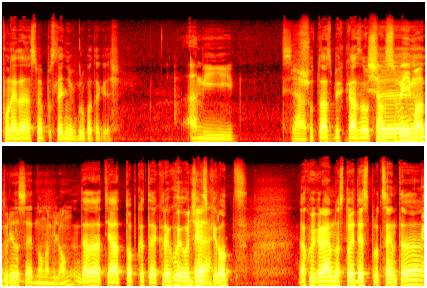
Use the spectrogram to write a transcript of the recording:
поне да не сме последни в групата, Геш? Ами, сега, Защото аз бих казал, шансове че... има, дори да са едно на милион. Да, да, тя топката е кръгла и от Да. женски род. Ако играем на 110%,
